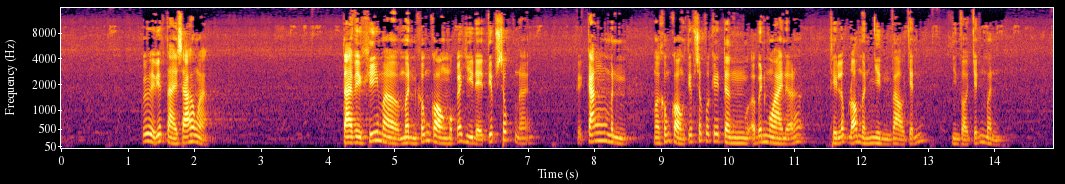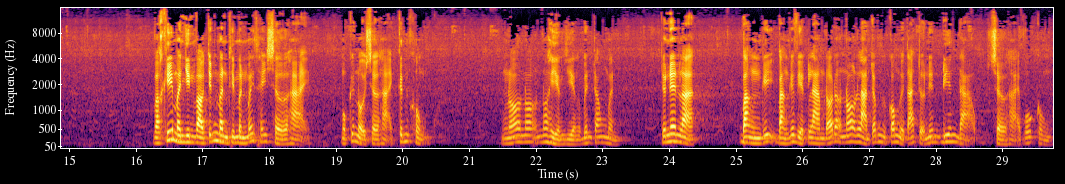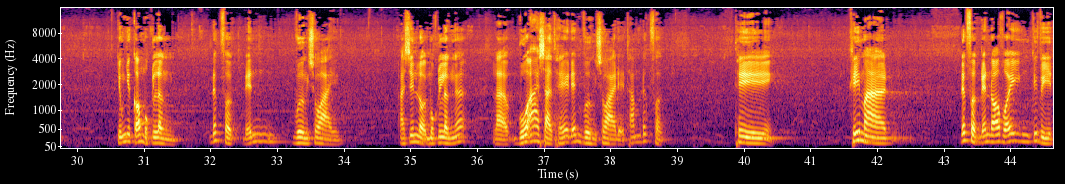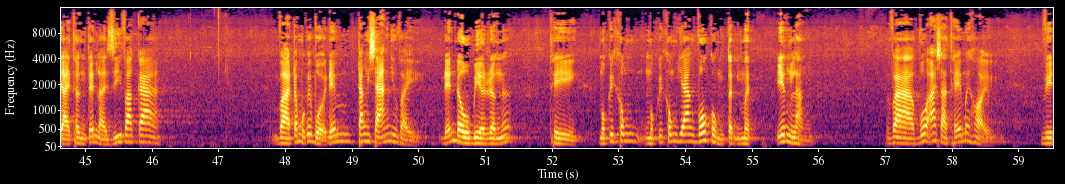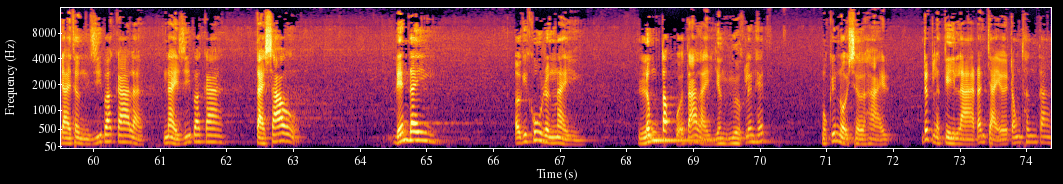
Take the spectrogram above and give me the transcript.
Quý vị biết tại sao không ạ? À? tại vì khi mà mình không còn một cái gì để tiếp xúc nữa cái căn mình mà không còn tiếp xúc với cái trần ở bên ngoài nữa đó thì lúc đó mình nhìn vào chính nhìn vào chính mình. Và khi mà nhìn vào chính mình thì mình mới thấy sợ hãi một cái nỗi sợ hãi kinh khủng. Nó nó nó hiện diện ở bên trong mình. Cho nên là bằng cái bằng cái việc làm đó, đó nó làm cho con người ta trở nên điên đảo sợ hãi vô cùng. Giống như có một lần đức phật đến vườn xoài. À, xin lỗi một lần á là vua a xà thế đến vườn xoài để thăm đức phật. Thì khi mà đức phật đến đó với cái vị đại thần tên là jivaka và trong một cái buổi đêm trăng sáng như vậy đến đầu bìa rừng á, thì một cái không, một cái không gian vô cùng tịnh mịch, yên lặng. Và vua Á Xà Thế mới hỏi vị đại thần Jivaka là, này Jivaka tại sao đến đây, ở cái khu rừng này, lông tóc của ta lại dần ngược lên hết? Một cái nỗi sợ hãi rất là kỳ lạ đang chạy ở trong thân ta.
